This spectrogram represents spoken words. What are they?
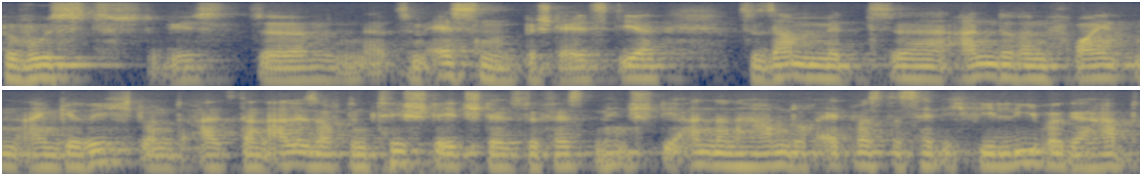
bewusst. Du gehst ähm, zum Essen, bestellst dir zusammen mit äh, anderen Freunden ein Gericht und als dann alles auf dem Tisch steht, stellst du fest, Mensch, die anderen haben doch etwas, das hätte ich viel lieber gehabt.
